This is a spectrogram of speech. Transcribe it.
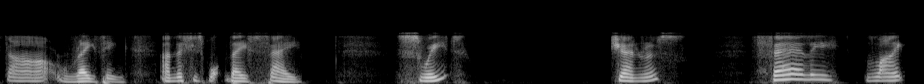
star rating. And this is what they say sweet, generous, fairly light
